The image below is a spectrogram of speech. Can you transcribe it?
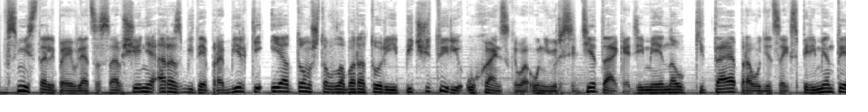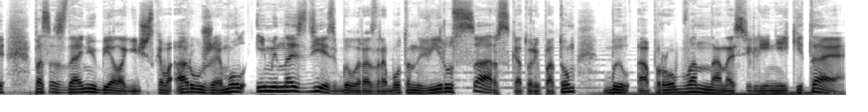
В СМИ стали появляться сообщения сведения о разбитой пробирке и о том, что в лаборатории Пи-4 Уханьского университета Академии наук Китая проводятся эксперименты по созданию биологического оружия. Мол, именно здесь был разработан вирус SARS, который потом был опробован на населении Китая.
